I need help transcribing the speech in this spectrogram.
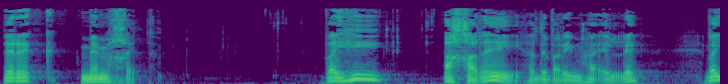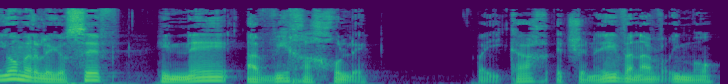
פרק מ"ח ויהי אחרי הדברים האלה, ויאמר ליוסף, הנה אביך חולה. ויקח את שני בניו עמו,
